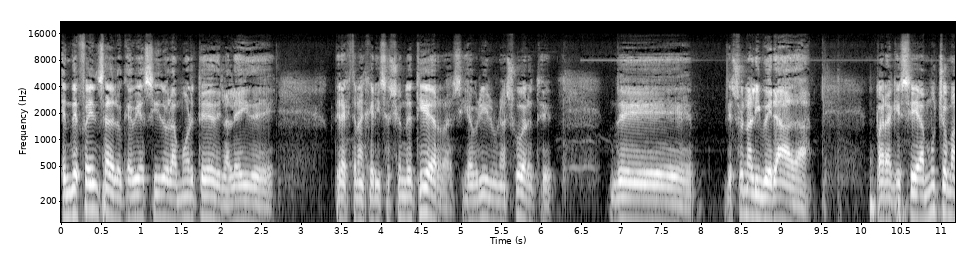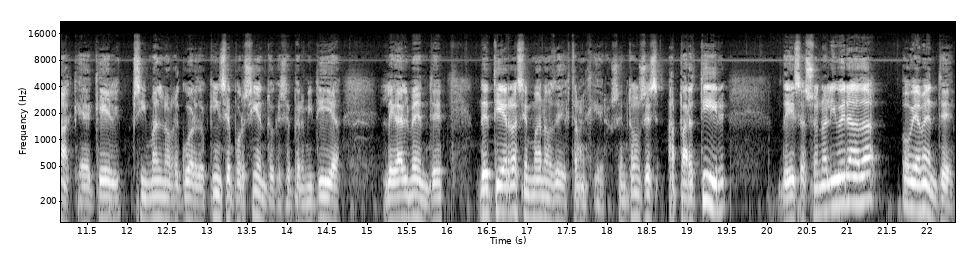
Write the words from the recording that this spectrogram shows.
en defensa de lo que había sido la muerte de la ley de, la extranjerización de tierras y abrir una suerte de zona liberada para que sea mucho más que aquel, si mal no recuerdo, 15% que se permitía legalmente de tierras en manos de extranjeros. Entonces, a partir de esa zona liberada, obviamente,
